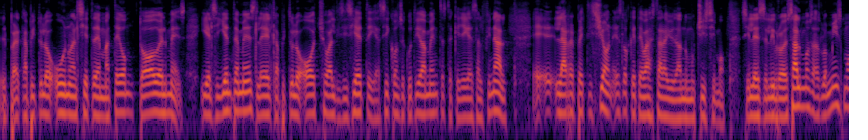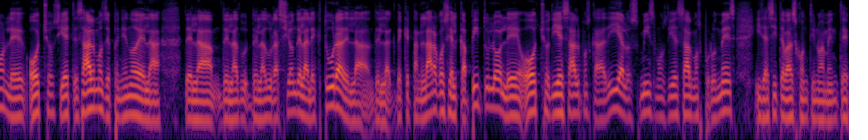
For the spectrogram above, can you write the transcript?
el capítulo 1 al 7 de Mateo todo el mes y el siguiente mes lee el capítulo 8 al 17 y así consecutivamente hasta que llegues al final. Eh, eh, la repetición es lo que te va a estar ayudando muchísimo. Si lees el libro de Salmos, haz lo mismo, lee 8, 7 salmos, dependiendo de la, de la, de la, de la duración de la lectura, de, la, de, la, de qué tan largo sea el capítulo, lee 8, 10 salmos cada día, los mismos 10 salmos por un mes y de así te vas continuamente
